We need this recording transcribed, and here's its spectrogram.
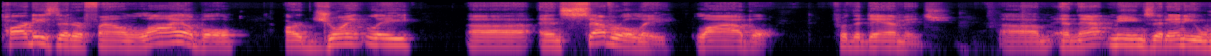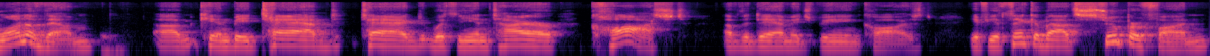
parties that are found liable are jointly uh, and severally liable for the damage. Um, and that means that any one of them um, can be tabbed, tagged with the entire cost of the damage being caused. If you think about Superfund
